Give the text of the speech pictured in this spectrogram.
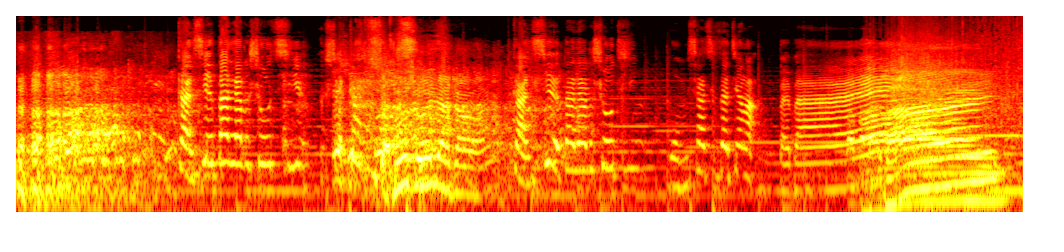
感谢大家的收听，谁敢重说一下这儿感谢大家的收听。我们下期再见了，拜拜。拜。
